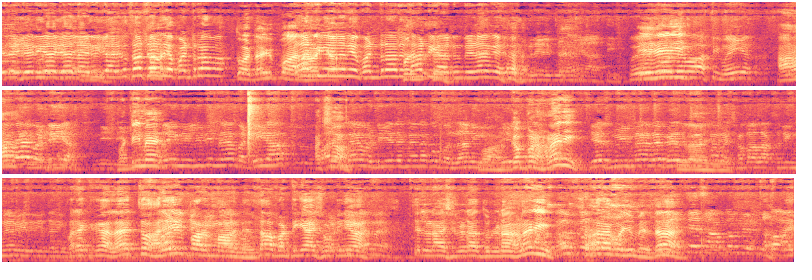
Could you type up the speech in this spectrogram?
ਇਹਦੇ ਜਿਹੜੀ ਆ ਜਾ ਲੈ ਨੂੰ ਜਾ ਕੇ 60 ਦੀਆਂ ਫੰਡਰਾਂ ਵਾ। ਤੁਹਾਡਾ ਵੀ ਭਾਰ ਨਾਲ ਸਾਡੀਆਂ ਦੀਆਂ ਫੰਡਰਾਂ ਤੇ ਸਾਡੀ ਸਾਨੂੰ ਦੇਣਾਗੇ। ਇਹ ਹੀ- ਵਾਸਤੀ ਮੈਂ ਆ। ਆਹਾ। ਮੈਂ ਵੱਡੀ ਆ। ਵੱਡੀ ਮੈਂ। ਨਹੀਂ ਨੀਲੀ ਦੀ ਮੈਂ ਵੱਡੀ ਆ। ਅੱਛਾ। ਮੈਂ ਵੱਡੀ ਆ ਤੇ ਮੈਂ ਨਾ ਕੋਈ ਬੰਦਾ ਨਹੀਂ। ਵਾਹ ਹਨਾ ਜੀ। ਜੇ ਸੂਈ ਮੈਂ ਵੇ ਫਿਰ ਸਵਾ ਲੱਖ ਦੀ ਮੈਂ ਵੇਚਦੀ ਤਾਂ ਨਹੀਂ ਪਰ ਇੱਕ ਗੱਲ ਹੈ ਇੱਥੋਂ ਹਰੇਕ ਪਰ ਮਾਲ ਮਿਲਦਾ ਵੱਡੀਆਂ ਛੋਟੀਆਂ ਤੇ ਲੜਾ ਛਲੜਾ ਦੁਲੜਾ ਹਨਾ ਜੀ? ਸਾਰਾ ਕੁਝ ਮਿਲਦਾ। ਸਾਰੇ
